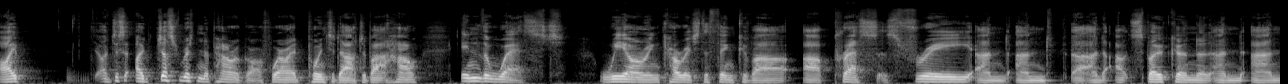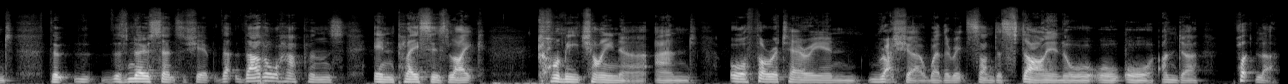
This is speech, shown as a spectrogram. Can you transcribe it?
I I just I just written a paragraph where I'd pointed out about how in the West we are encouraged to think of our, our press as free and and uh, and outspoken and and, and the, there's no censorship. That that all happens in places like commie China and authoritarian Russia, whether it's under Stalin or, or, or under Hitler,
